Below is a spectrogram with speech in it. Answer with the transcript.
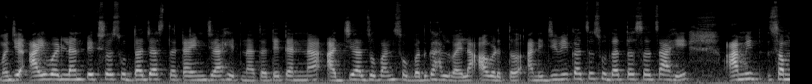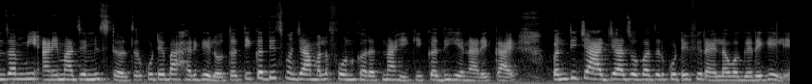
म्हणजे आई वडिलांपेक्षा सुद्धा जास्त टाईम जे आहेत ना तर ते त्यांना आजी आजोबांसोबत घालवायला आवडतं. आणि जीविकाचं सुद्धा तसंच आहे. आम्ही समजा मी आणि माझे मिस्टर जर कुठे बाहेर गेलो तर ती कधीच म्हणजे आम्हाला फोन करत नाही की कधी येणार आहे काय. पण तिच्या आजी आजोबा जर कुठे फिरायला वगैरे गेले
